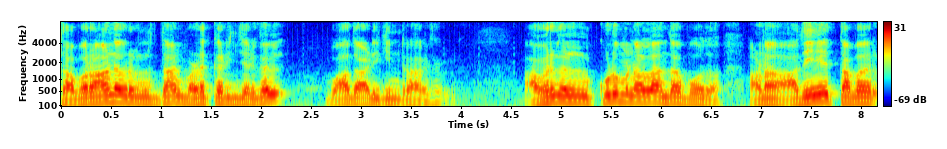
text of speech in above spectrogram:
தவறானவர்கள்தான் வழக்கறிஞர்கள் வாதாடுகின்றார்கள். அவர்கள் குடும்பம் நல்லா இருந்தால் போதும். ஆனால் அதே தவறு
